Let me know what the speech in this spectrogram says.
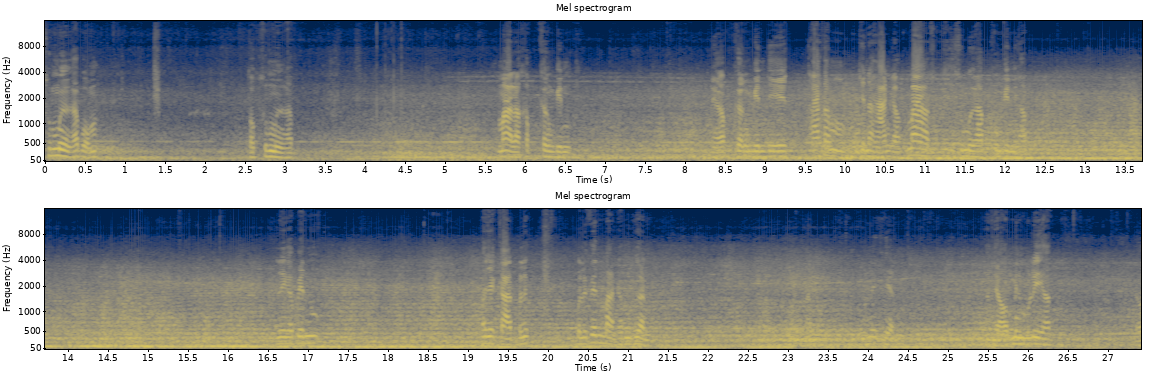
ซุ้มมือครับผม ตกซุ้มมือครับ มาแล้วครับเครื่องบิน นี่ครับเครื่องบินที่ท้าทำกินอาหารกับมาที่ซุ้มมือครับเครื่องบินครับ นี่ก็เป็นบรรยากาศบริบริเวณบ้านครับเพื่อนอยู่ในเขตแถวมินบุรีครับแถว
